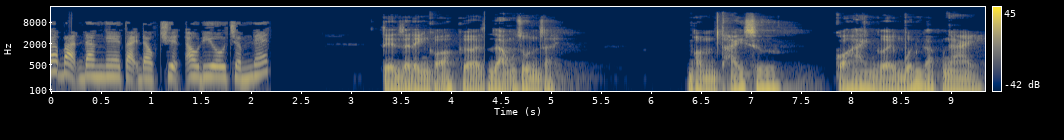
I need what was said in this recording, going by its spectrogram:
Các bạn đang nghe tại đọc chuyện audio.net Tiền gia đình có cửa giọng run dậy Bẩm thái sư, Có hai người muốn gặp ngài.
